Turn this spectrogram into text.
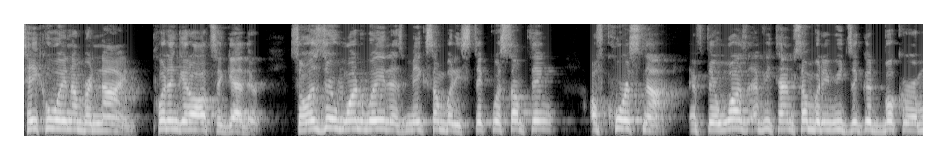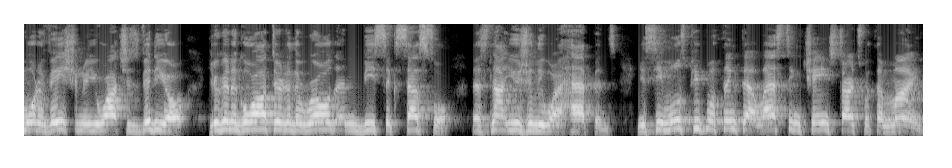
Takeaway number nine, putting it all together. So is there one way to make somebody stick with something? Of course not. If there was, every time somebody reads a good book or a motivation or you watch his video, you're going to go out there to the world and be successful. That's not usually what happens. You see, most people think that lasting change starts with a mind.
